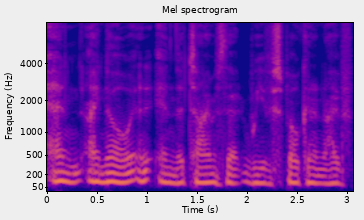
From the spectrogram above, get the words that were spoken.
And I know in, in the times that we've spoken, and I've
